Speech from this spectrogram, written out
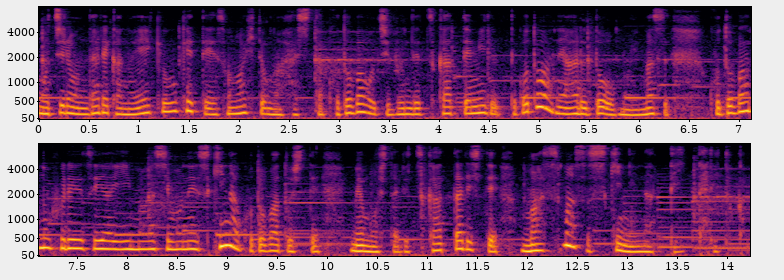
もちろん誰かの影響を受けてその人が発した言葉を自分で使ってみるってことはねあると思います。言葉のフレーズや言い回しもね好きな言葉としてメモしたり使ったりしてますます好きになっていったりとか。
